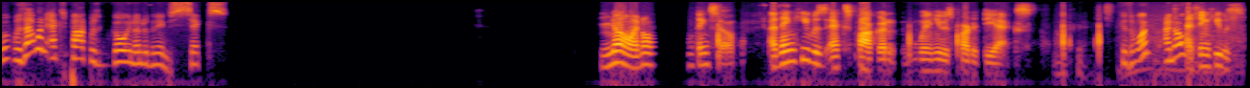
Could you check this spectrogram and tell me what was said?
Was that when X Pac was going under the name Syxx? No, I don't think so. I think he was X Pac when he was part of DX. Okay. Because one, I know I think he was.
